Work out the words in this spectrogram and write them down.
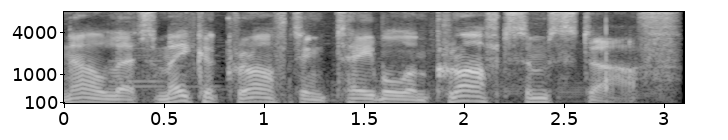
Now let's make a crafting table and craft some stuff.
